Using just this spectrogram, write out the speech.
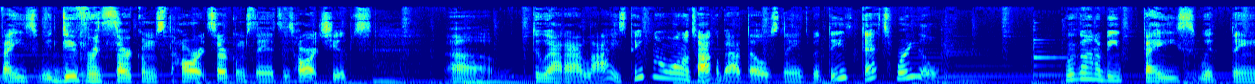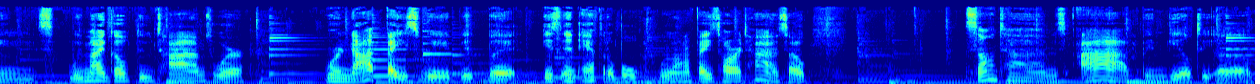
faced with different hard circumstances, hardships uh, throughout our lives. People don't want to talk about those things, but these that's real. We're going to be faced with things. We might go through times where we're not faced with it, but it's inevitable. We're going to face hard times. So sometimes I've been guilty of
